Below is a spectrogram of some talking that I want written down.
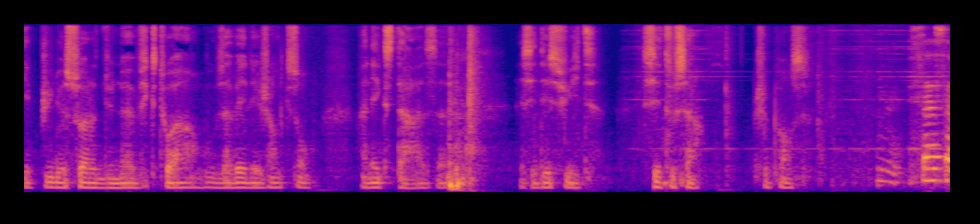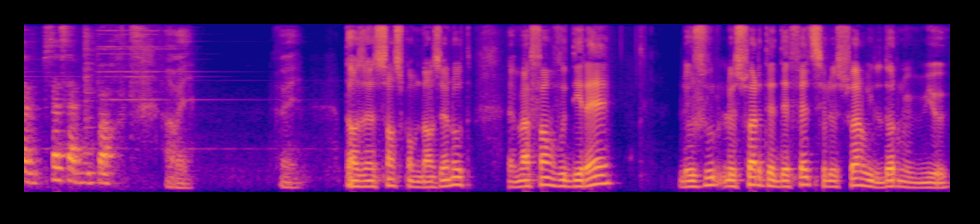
Et puis le soir d'une victoire, vous avez les gens qui sont en extase, euh, et c'est des suites. C'est tout ça, je pense. Ça, ça, ça, ça vous porte. Ah oui. Oui. Dans un sens comme dans un autre. Euh, Ma femme vous dirait, le, jour, le soir des défaites, c'est le soir où il dorment mieux.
